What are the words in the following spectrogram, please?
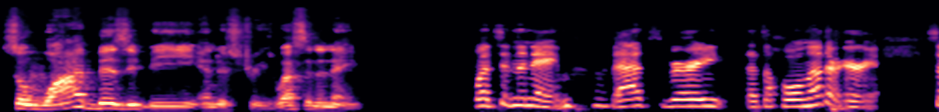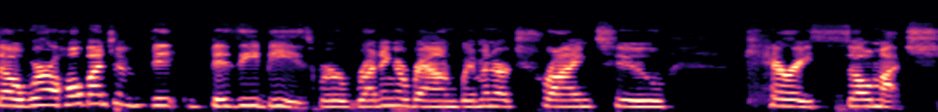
So why Busy Bee Industries? What's in the name? What's in the name? That's very that's a whole nother area. So we're a whole bunch of busy bees. We're running around. Women are trying to carry so much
